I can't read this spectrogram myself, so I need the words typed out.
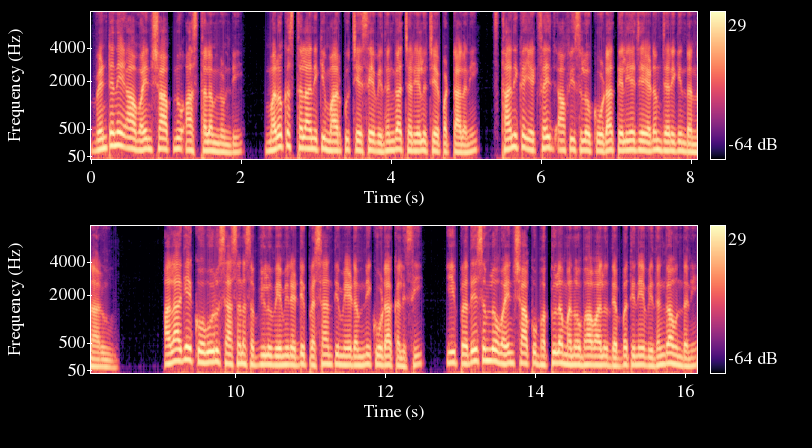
వెంటనే ఆ వైన్ షాప్ను ఆ స్థలం నుండి మరొక స్థలానికి మార్పు చేసే విధంగా చర్యలు చేపట్టాలని స్థానిక ఎక్సైజ్ ఆఫీసులో కూడా తెలియజేయడం జరిగిందన్నారు. అలాగే కోవూరు శాసనసభ్యులు వేమిరెడ్డి ప్రశాంతి మేడంని కూడా కలిసి ఈ ప్రదేశంలో వైన్ షాపు భక్తుల మనోభావాలు దెబ్బతినే విధంగా ఉందని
